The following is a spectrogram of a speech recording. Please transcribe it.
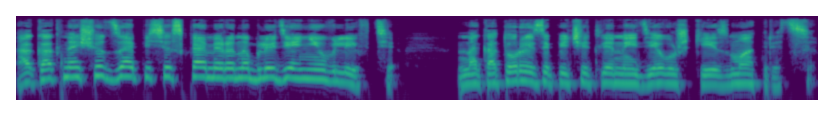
А как насчет записи с камеры наблюдения в лифте, на которой запечатлены девушки из «Матрицы»?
